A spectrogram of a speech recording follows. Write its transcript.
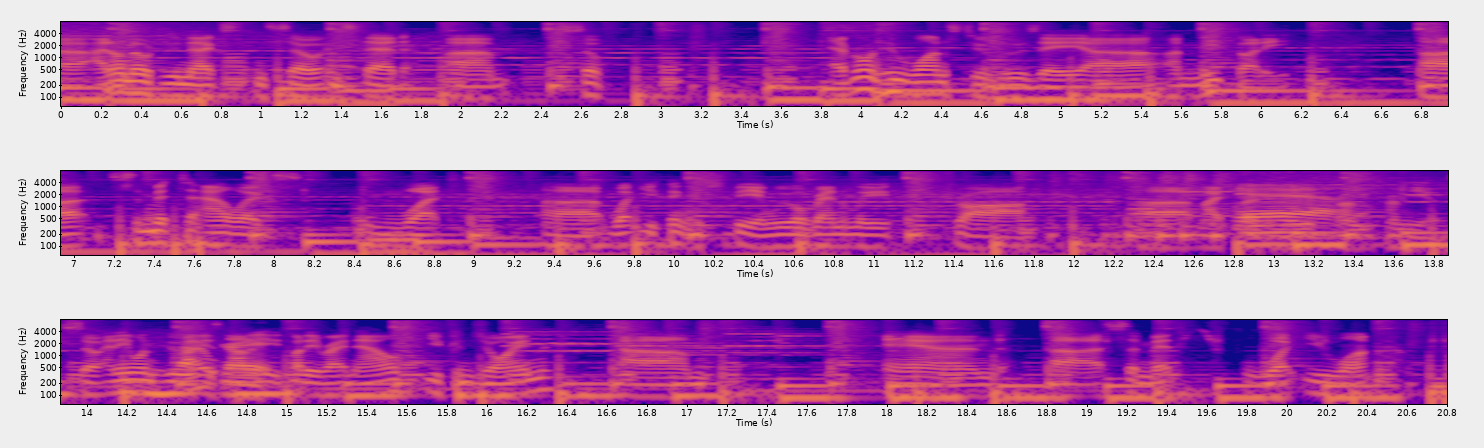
uh, I don't know what to do next, and so instead, um, so everyone who wants to, who's a uh, a meat buddy, uh, submit to Alex what uh, what you think it should be, and we will randomly draw uh, my target Yeah. from, from you. So anyone who is not a Great. meat buddy right now, you can join. Um, and uh, submit what you want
